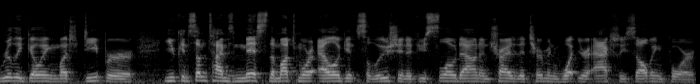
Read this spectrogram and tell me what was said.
really going much deeper you can sometimes miss the much more elegant solution if you slow down and try to determine what you're actually solving for.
